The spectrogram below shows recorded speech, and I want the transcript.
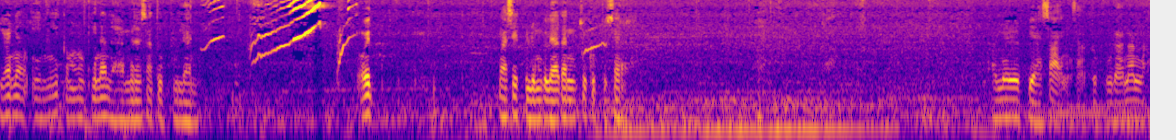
kemudian yang ini kemungkinan hamil satu bulan. Wait. masih belum kelihatan cukup besar. Hamil biasa ini satu bulanan lah.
